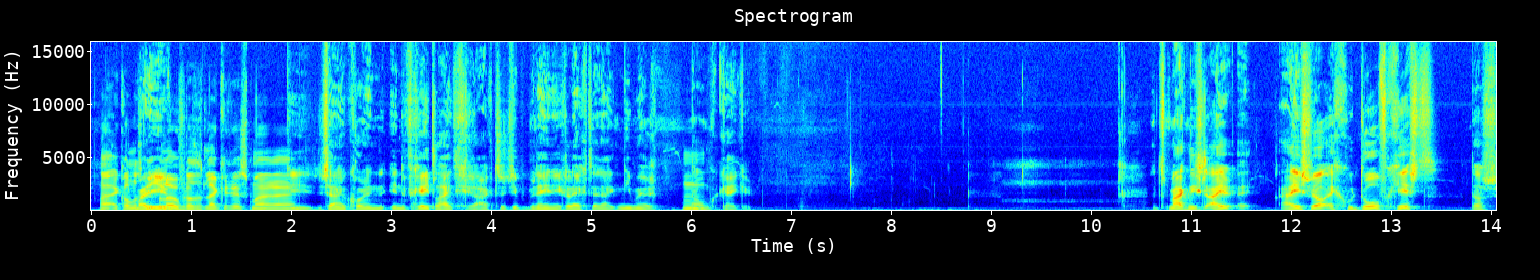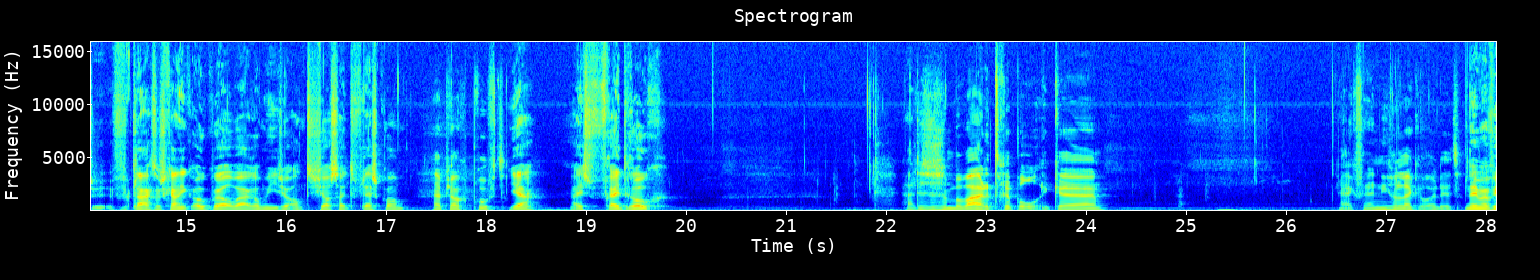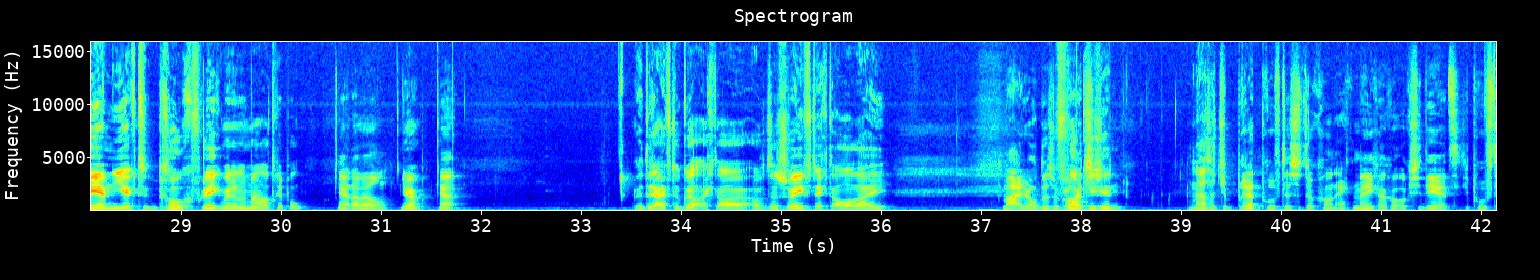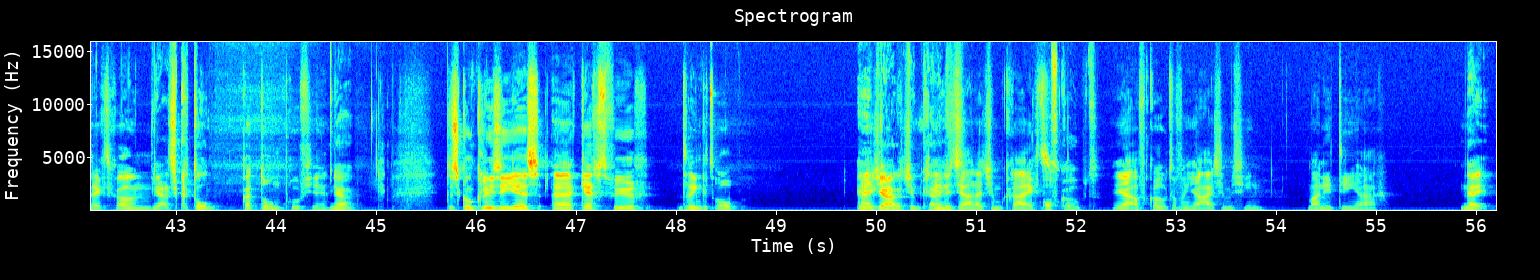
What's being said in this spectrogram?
Nou, ik kan het Maar niet die- beloven dat het lekker is, maar... eh, Die zijn ook gewoon in, in de vergetelheid geraakt. Dus die heb ik beneden gelegd en eigenlijk niet meer hmm. naar omgekeken. Het smaakt niet... Hij, hij is wel echt goed doorvergist. Dat is, verklaart waarschijnlijk ook wel waarom hij zo enthousiast uit de fles kwam. Heb je al geproefd? Ja, hij is vrij droog. Ja, dit is dus een bewaarde triple. Ik, eh, ja, ik vind het niet zo lekker hoor, dit. Nee, maar vind je hem niet echt droog vergeleken met een normale triple? Ja, dat wel. Ja. Ja. Het drijft ook wel echt... al- of er zweeft echt allerlei Maar joh, is ook hard- vlokjes in. Naast dat je bret proeft, is het ook gewoon echt mega geoxideerd. Je proeft echt gewoon Ja, het is karton. karton proef je. Ja. Dus conclusie is, eh, kerstvuur, drink het op. In het jaar dat je hem krijgt. In het jaar dat je hem krijgt. Of koopt. Ja, afkoopt of een jaartje misschien. Maar niet tien jaar. Nee.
